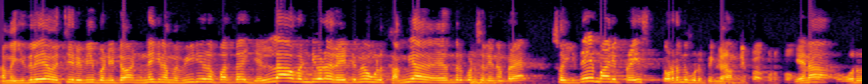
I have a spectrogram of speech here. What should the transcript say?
நம்ம இதுலயே வச்சு ரிவ்யூ பண்ணிட்டோம். இன்னைக்கு நம்ம வீடியோல பார்த்த எல்லா வண்டியோட ரேட்டுமே உங்களுக்கு கம்மியா இருந்திருக்கும்னு சொல்லி நம்புறேன். ஸோ இதே மாதிரி பிரைஸ் தொடர்ந்து கொடுப்பீங்களா? கண்டிப்பா கொடுப்போம். ஏன்னா ஒரு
